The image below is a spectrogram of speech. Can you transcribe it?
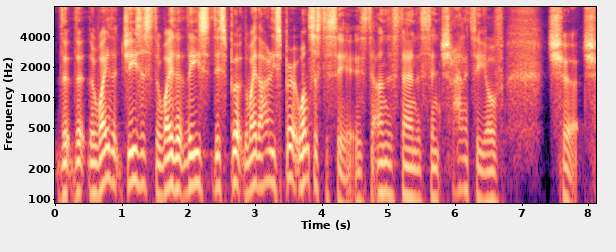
The, the, the way that Jesus, the way that these, this book, the way the Holy Spirit wants us to see it is to understand the centrality of church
